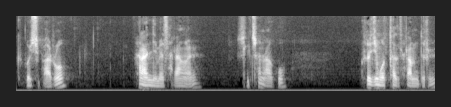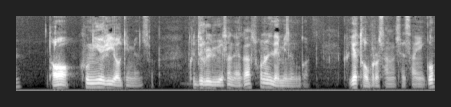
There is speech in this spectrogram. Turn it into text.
그것이 바로 하나님의 사랑을 실천하고 그러지 못한 사람들을 더 긍휼히 여기면서 그들을 위해서 내가 손을 내미는 것. 그게 더불어 사는 세상이고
